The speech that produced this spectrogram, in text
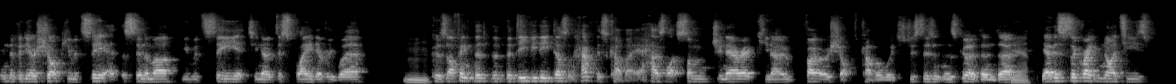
in the video shop. You would see it at the cinema. You would see it, you know, displayed everywhere. Because mm. I think that the, the, DVD doesn't have this cover. It has like some generic, you know, photoshopped cover, which just isn't as good. And uh, yeah. yeah, this is a great '90s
